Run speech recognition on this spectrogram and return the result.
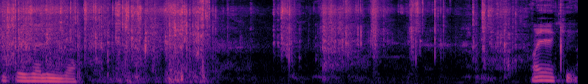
Que coisa linda, ó. Olha aqui.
